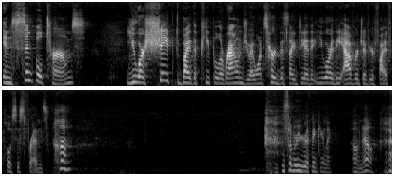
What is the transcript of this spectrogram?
In simple terms, you are shaped by the people around you. I once heard this idea that you are the average of your five closest friends. Some of you are thinking, like, oh no.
